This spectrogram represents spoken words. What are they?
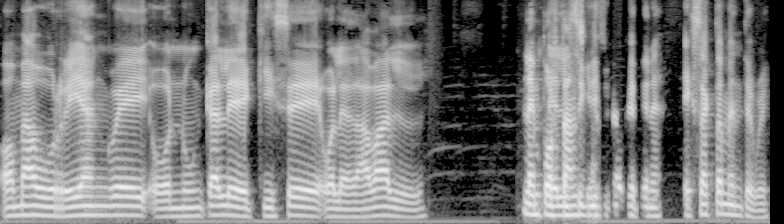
O me aburrían, güey. O nunca le quise. O le daba el. La importancia. El significado que tiene. Exactamente, güey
